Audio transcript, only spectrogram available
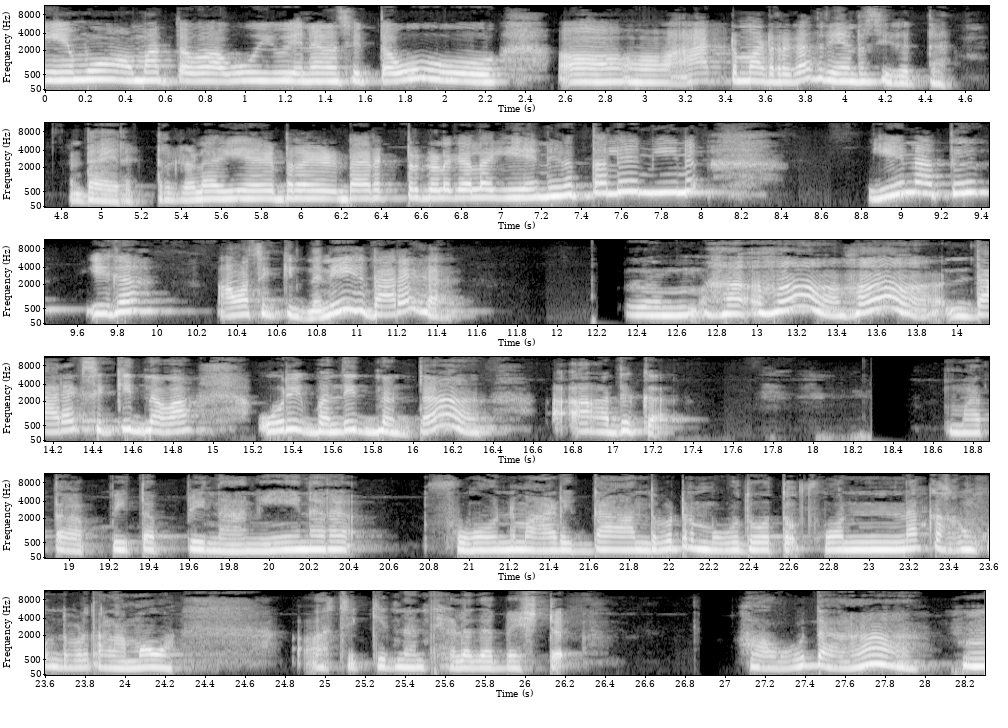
ನೇಮು ಮತ್ತು ಅವು ಇವು ಏನೇನೋ ಸಿಗ್ತಾವು ಆ್ಯಕ್ಟ್ ಮಾಡ್ರಾಗಾದ್ರೆ ಏನಾರು ಸಿಗುತ್ತೆ. ಡೈರೆಕ್ಟರ್ಗಳ ಡೈರೆಕ್ಟರ್ಗಳಿಗೆಲ್ಲ ಏನಿರುತ್ತಲ್ಲೇ ನೀನು? ಏನಾಯ್ತು ಈಗ ಅವ ಸಿಕ್ಕಿದ್ನನಿ, ಈಗ ದಾರ್ಯಾಗ ಹಾಂ ಹಾಂ ಹಾಂ ದಾರ್ಯಾಗ ಸಿಕ್ಕಿದ್ನವ, ಊರಿಗೆ ಬಂದಿದ್ನಂತ, ಅದಕ್ಕೆ. ಮತ್ತು ಅಪ್ಪಿ ತಪ್ಪಿ ನಾನೇನಾರ? ಫೋನ್ ಮಾಡಿದ್ದ ಅಂದ್ಬಿಟ್ರೆ ಮುಗಿದೋತು ಫೋನ್ನ ಕಸ್ಕೊಂಡು ಕುಂತ್ಬಿಡ್ತಾಳೆ ನಮ್ಮವ್ವ. ಸಿಕ್ಕಿದ್ನಂತ ಹೇಳೋದ ಬೆಸ್ಟ್. ಹೌದಾ? ಹ್ಞೂ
